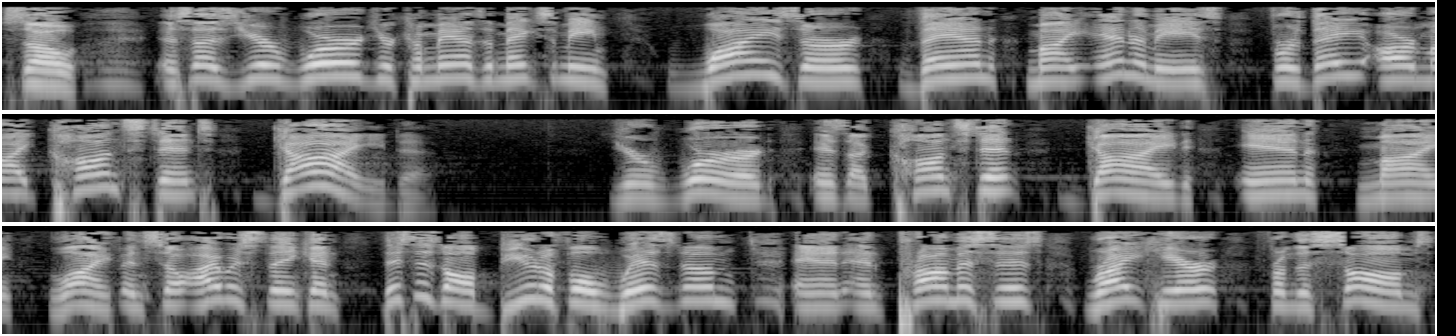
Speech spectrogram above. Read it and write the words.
So it says, your word, your commands, it makes me wiser than my enemies, for they are my constant guide. Your word is a constant guide in my life. And so I was thinking, this is all beautiful wisdom and, and promises right here from the Psalms.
